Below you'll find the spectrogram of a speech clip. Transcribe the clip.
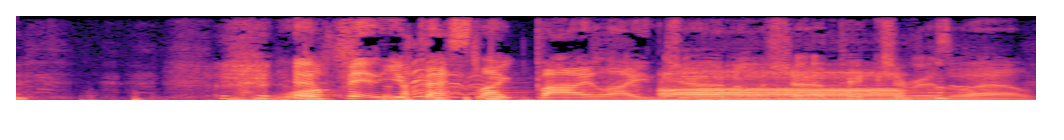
Your best like byline journal shirt picture as well.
